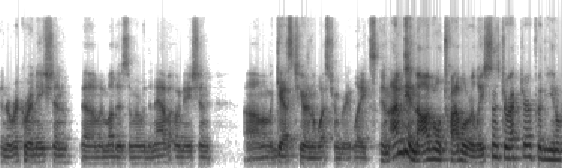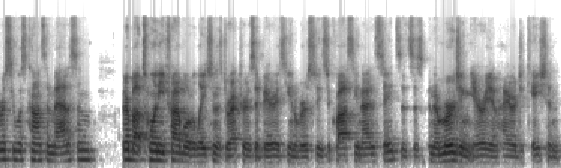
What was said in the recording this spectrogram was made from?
and Arikara Nation, uh, my mother's a member of the Navajo Nation. Um, I'm a guest here in the Western Great Lakes. And I'm the inaugural Tribal Relations Director for the University of Wisconsin-Madison. There are about 20 tribal relations directors at various universities across the United States. It's an emerging area in higher education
